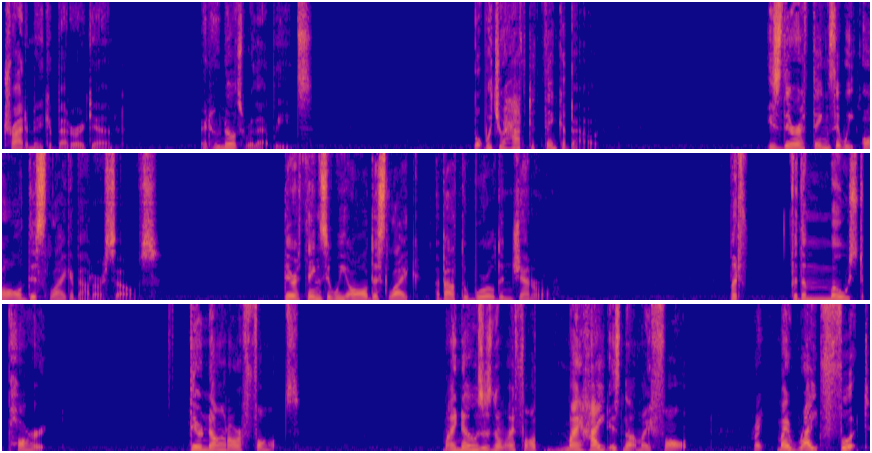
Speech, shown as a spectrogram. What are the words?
try to make it better again. And who knows where that leads. But what you have to think about is there are things that we all dislike about ourselves. There are things that we all dislike about the world in general. But for the most part, they're not our faults. My nose is not my fault. My height is not my fault. Right? My right foot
